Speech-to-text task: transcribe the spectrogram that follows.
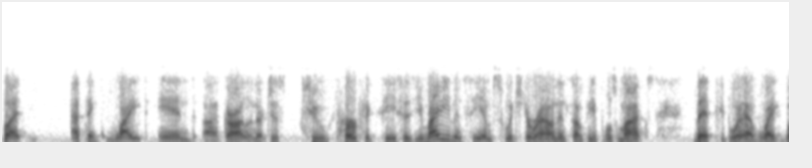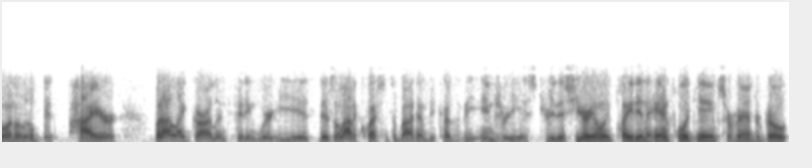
But I think White and uh, Garland are just two perfect pieces. You might even see them switched around in some people's mocks that people would have White going a little bit higher. But I like Garland fitting where he is. There's a lot of questions about him because of the injury history this year. He only played in a handful of games for Vanderbilt.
